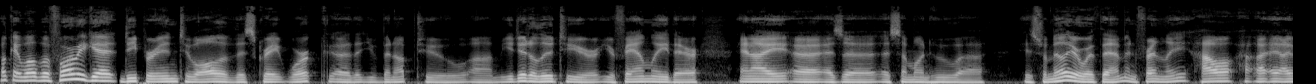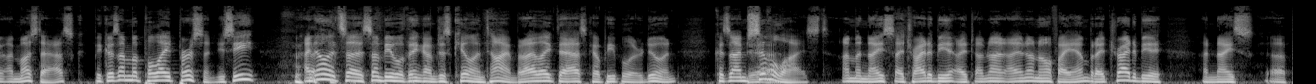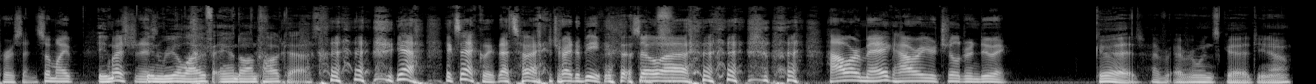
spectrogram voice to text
Okay, well, before we get deeper into all of this great work uh, that you've been up to, um, you did allude to your, your family there, and I, uh, as a as someone who uh, is familiar with them and friendly, how I, I, I must ask because I'm a polite person. You see, I know it's uh, some people think I'm just killing time, but I like to ask how people are doing because I'm Yeah. civilized. I'm a nice. I try to be. I, I'm not. I don't know if I am, but I try to be a, a nice uh, person. So my In, question is, in real life and on podcast. yeah, exactly. That's how I try to be. So, uh, how are Meg? How are your children doing? good. Everyone's good, you know.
